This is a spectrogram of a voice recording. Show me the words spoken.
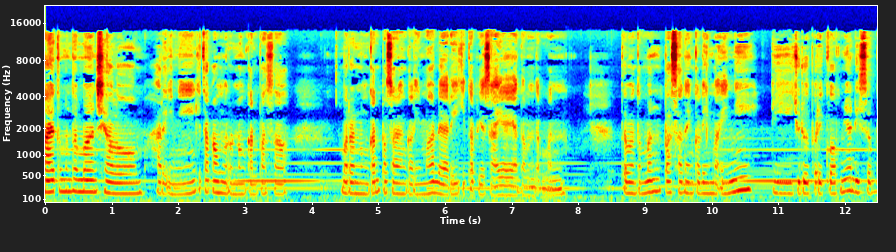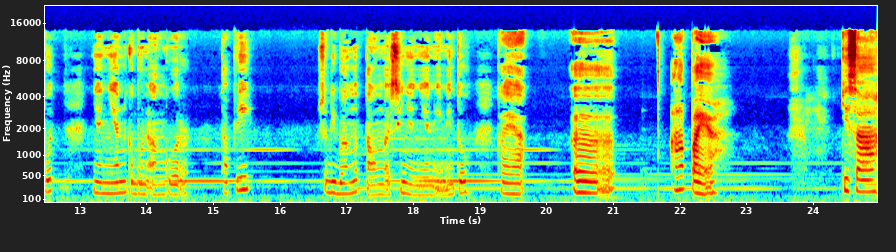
Hai teman-teman, shalom. Hari ini kita akan merenungkan pasal merenungkan pasal yang kelima dari kitab Yesaya ya teman-teman. Teman-teman, pasal yang kelima ini di judul perikopnya disebut nyanyian kebun anggur. Tapi sedih banget tau gak sih nyanyian ini tuh kayak uh, apa ya? Kisah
